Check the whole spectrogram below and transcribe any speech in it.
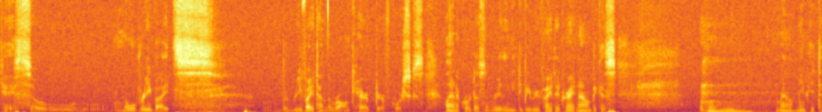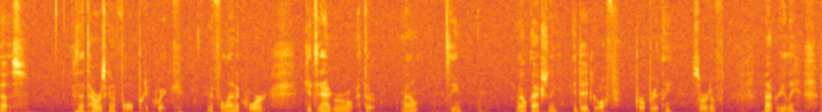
Okay, so no revites. The revite on the wrong character, of course, because Lanacore doesn't really need to be revited right now because well, maybe it does. Because that tower is going to fall pretty quick. And if Lanacore gets aggro at the... Well, see... Well, actually, it did go off appropriately. Sort of. Not really.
